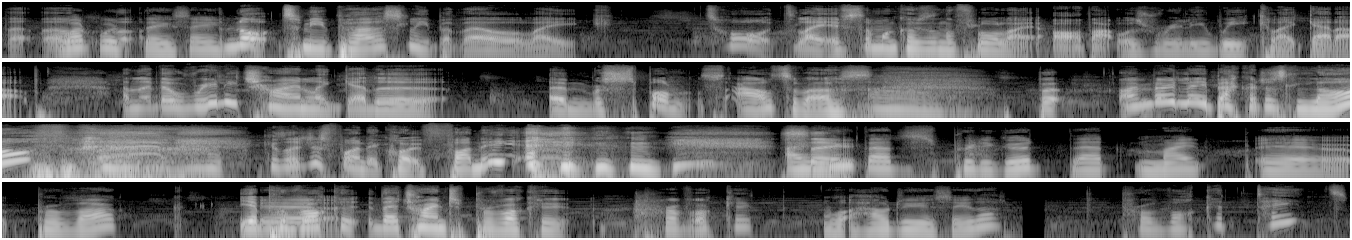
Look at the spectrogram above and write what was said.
they'll What would they say? not to me personally, but they'll like talk like if someone comes on the floor like, "Oh, that was really weak," like get up, and like, they'll really try and like get a um, response out of us. Ah. I'm very laid back. I just laugh because I just find it quite funny. I so think that's pretty good. That might uh, provoke. yeah, uh, provoca- They're trying to provoke, provoke, Wha how do you say that? provocate.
